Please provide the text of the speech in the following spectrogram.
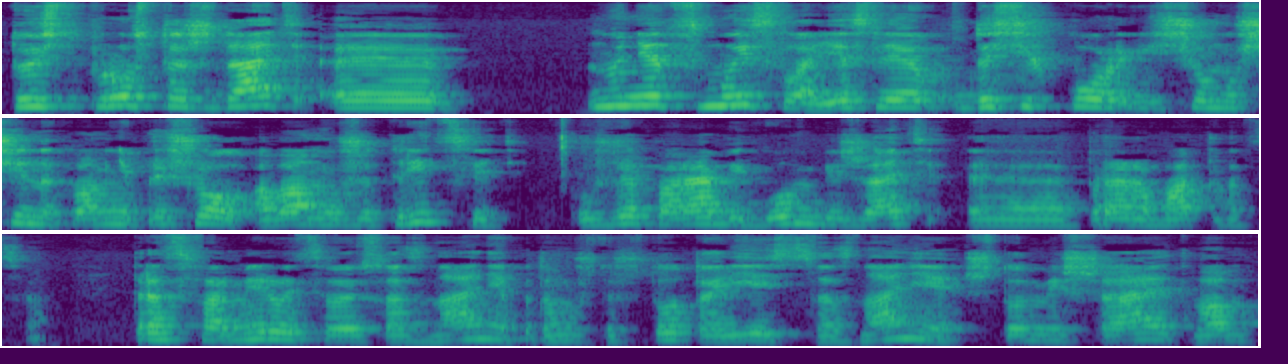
То есть просто ждать, э, ну нет смысла. Если до сих пор еще мужчина к вам не пришел, а вам уже 30, уже пора бегом бежать, э, прорабатываться, трансформировать свое сознание, потому что что-то есть в сознании, что мешает вам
